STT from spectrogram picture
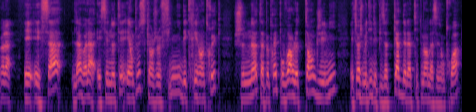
Voilà. Et, et ça, là, voilà. Et c'est noté. Et en plus, quand je finis d'écrire un truc, je note à peu près pour voir le temps que j'ai mis. Et tu vois, je me dis, l'épisode 4 de La Petite Mort de la saison 3,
